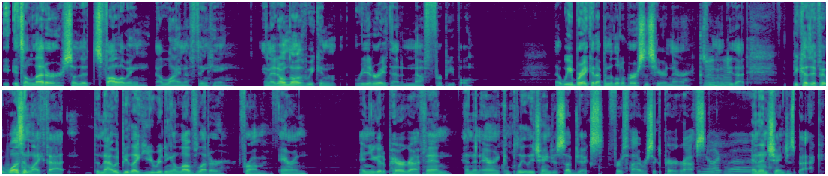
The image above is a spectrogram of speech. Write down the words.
it's a letter, so that it's following a line of thinking. And I don't know if we can reiterate that enough for people. That we break it up into little verses here and there because we want to do mm-hmm. that. Because if it wasn't like that, then that would be like you reading a love letter from Aaron and you get a paragraph in, and then Aaron completely changes subjects for five or six paragraphs And you're like, what? and then changes back,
